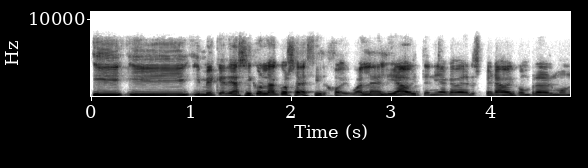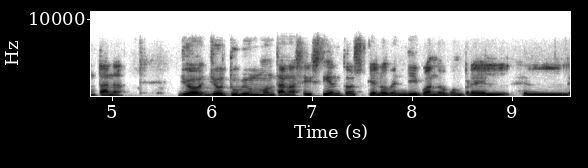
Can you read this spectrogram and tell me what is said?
Y, y- y me quedé así con la cosa de decir, jo, igual la he liado y tenía que haber esperado y comprar el Montana. Yo, yo tuve un Montana 600 que lo vendí cuando compré el, el-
